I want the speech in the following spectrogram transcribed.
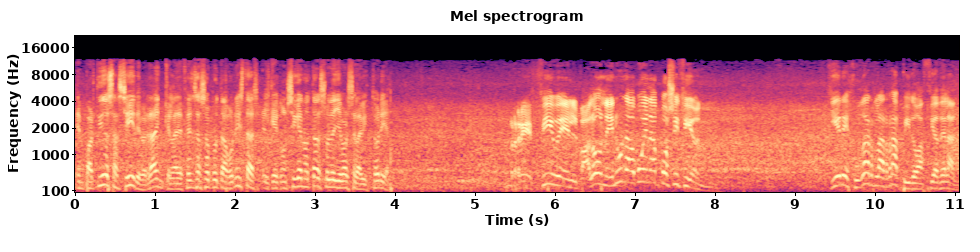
En partidos así, de verdad, en que la defensa son protagonistas, el que consigue anotar suele llevarse la victoria. Recibe el balón en una buena posición. Quiere jugarla rápido hacia adelante.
